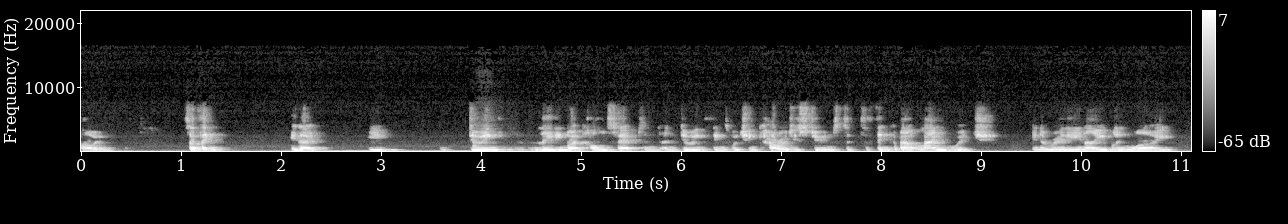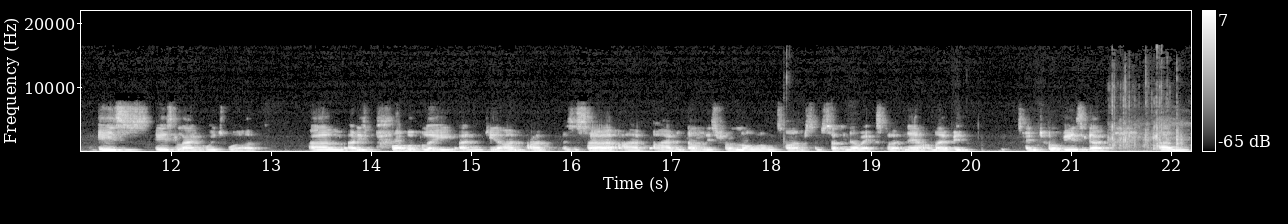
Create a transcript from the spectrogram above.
poem. So I think, you know, you, doing leading by concept and, and doing things which encourages students to, to think about language in a really enabling way is is language work. Um, and it's probably, and you know, I'm, I'm, as I say, I, I, haven't done this for a long, long time, so I'm certainly no expert now. I may have been 10, 12 years ago. Um,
